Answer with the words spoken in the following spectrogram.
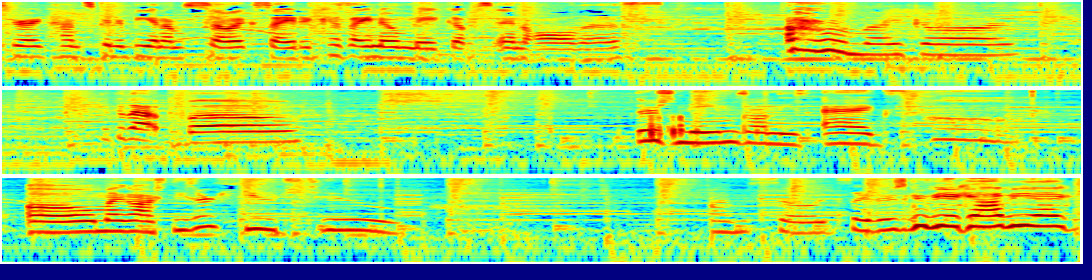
Easter egg hunt's gonna be and I'm so excited because I know makeup's in all this. Oh my gosh. Look at that bow. There's names on these eggs. Oh my gosh, these are huge too. I'm so excited. There's gonna be a Gabi egg.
